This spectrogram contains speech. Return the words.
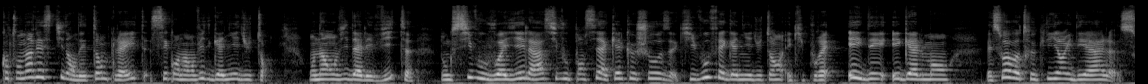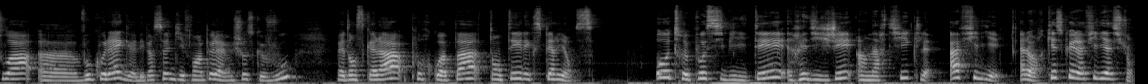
Quand on investit dans des templates, c'est qu'on a envie de gagner du temps. On a envie d'aller vite. Donc si vous voyez là, si vous pensez à quelque chose qui vous fait gagner du temps et qui pourrait aider également ben, soit votre client idéal, soit euh, vos collègues, les personnes qui font un peu la même chose que vous, ben, dans ce cas-là, pourquoi pas tenter l'expérience? Autre possibilité, rédiger un article affilié. Alors, qu'est-ce que l'affiliation?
